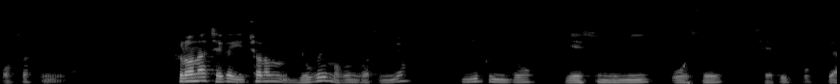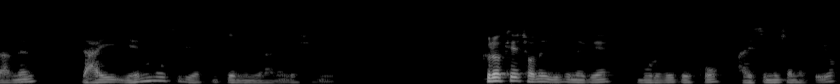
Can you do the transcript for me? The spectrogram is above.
없었습니다. 그러나 제가 이처럼 욕을 먹은 것은요, 이분도 예수님이 옷을 제비뽑게 하는 나의 옛 모습이었기 때문이라는 것입니다. 그렇게 저는 이분에게 무릎을 꿇고 말씀을 전했고요.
